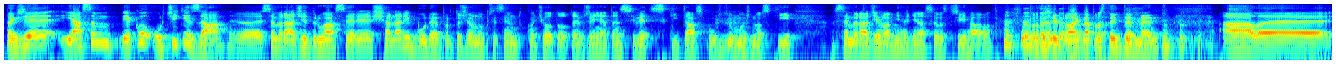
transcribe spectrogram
Takže já jsem jako určitě za, eh, jsem rád, že druhá série Shanary bude, protože ono přece končilo to otevření a ten svět skýtá spoustu Hmm. mm. možností. Jsem rád, že hlavní hrdina se ostříhal, protože vypadá jak naprostý dement. Ale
